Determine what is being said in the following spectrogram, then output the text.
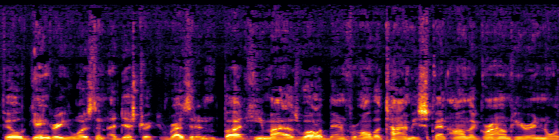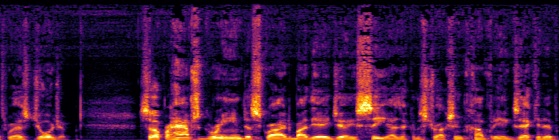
Phil Gingrey wasn't a district resident, but he might as well have been from all the time he spent on the ground here in northwest Georgia. So perhaps Greene, described by the AJC as a construction company executive,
